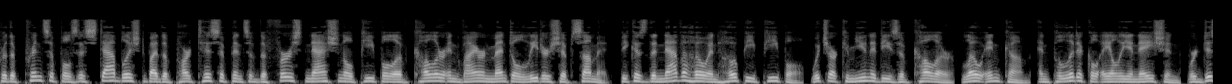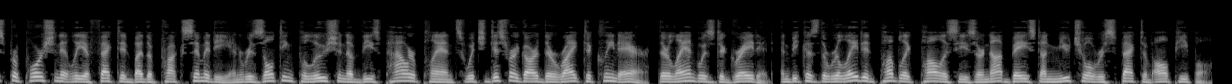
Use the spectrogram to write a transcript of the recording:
per the principles established by the participants of the First National People of Color Environmental Leadership Summit, because the Navajo and Hopi people, which are communities of color, low income, and political alienation, were disproportionately affected by the proximity and resulting pollution of these power plants which disregard their right to clean air, their land was degraded, and because the related public policies are not based on mutual respect of all people.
